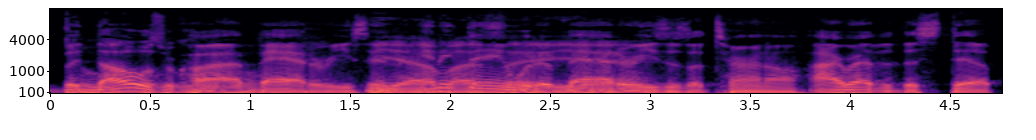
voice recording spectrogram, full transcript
But Ooh. those require batteries, and Yeah, I'm about to anything with say, the yeah. batteries is a turn off. I rather the step.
